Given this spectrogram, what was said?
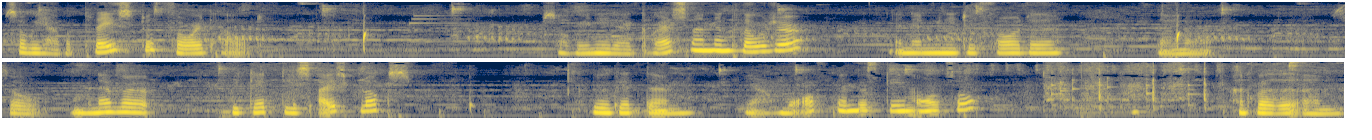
so we have a place to thaw it out. So we need a grassland enclosure and then we need to thaw the dino. So whenever we get these ice blocks, we'll get them yeah more often in this game also. And well, um,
